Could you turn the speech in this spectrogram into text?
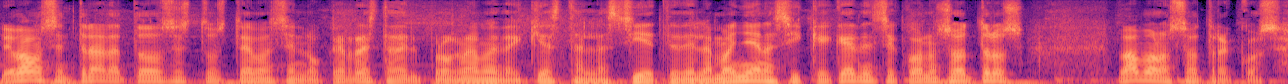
Le vamos a entrar a todos estos temas en lo que resta del programa de aquí hasta las 7 de la mañana, así que quédense con nosotros. Vámonos a otra cosa.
